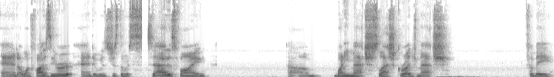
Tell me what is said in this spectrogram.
and I won 5 0, and it was just the most satisfying um, money match slash grudge match for me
